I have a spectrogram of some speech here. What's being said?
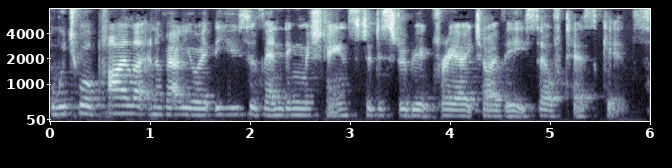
which will pilot and evaluate the use of vending machines to distribute free HIV self test kits.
